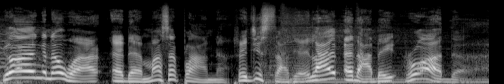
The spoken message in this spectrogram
Going Nowhere ed Master Plan registrati live ad Abbey Road.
